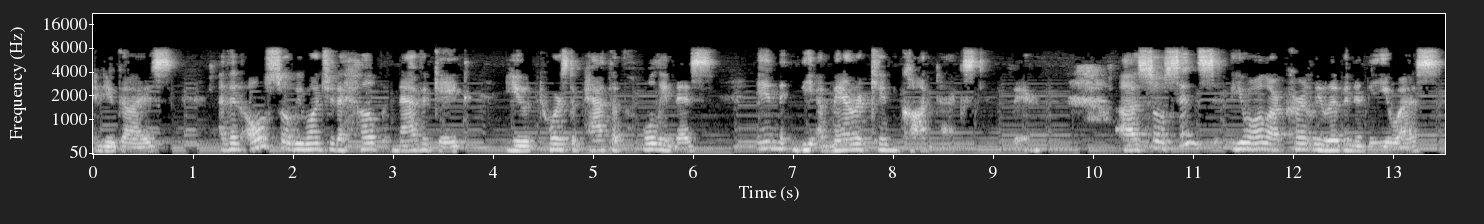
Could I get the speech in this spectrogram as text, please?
in you guys. And then also, we want you to help navigate you towards the path of holiness in the American context there. Uh, so, since you all are currently living in the US,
